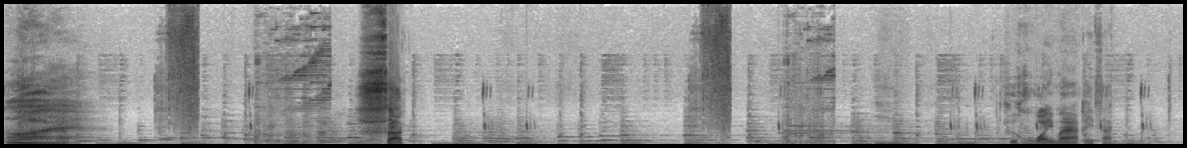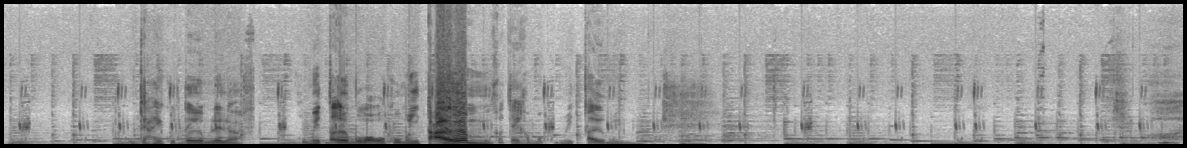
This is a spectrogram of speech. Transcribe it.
เฮ้ยสัตว์ คือควยมากไอสัตว์มึงจะให้กูเติมเลยเหรอ กูไม่เติม กูบอกว่ากูไม่เติม มึงเข้าใจคำว่ากูไม่เติมไหมโอ้ย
